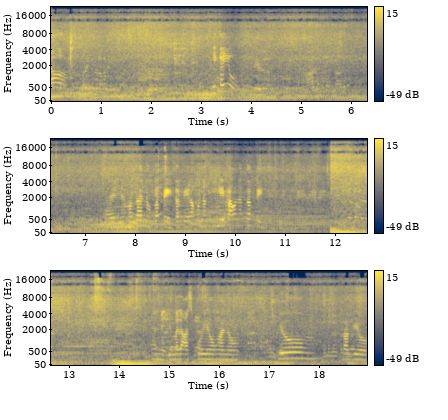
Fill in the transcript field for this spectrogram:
Oo. Hindi kayo. Ayaw niya mag-ano, kape. Kape. Ako naghingi pa ako ng kape. Yan, medyo malakas po yung ano, yung bagyo.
